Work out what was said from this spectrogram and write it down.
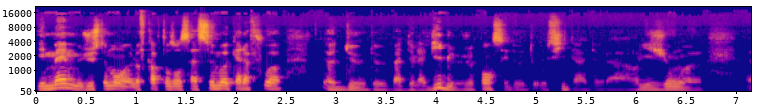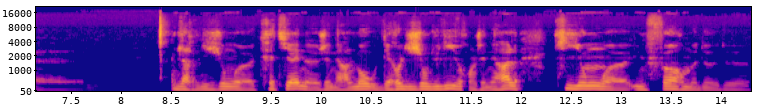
et même justement Lovecraft en faisant ça se moque à la fois euh, de, bah, de la Bible, je pense, et de, aussi de, la religion. Euh, de la religion chrétienne généralement ou des religions du livre en général qui ont une forme de,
